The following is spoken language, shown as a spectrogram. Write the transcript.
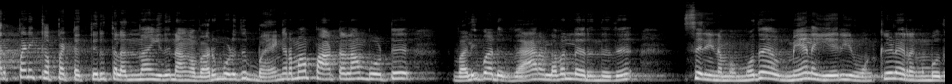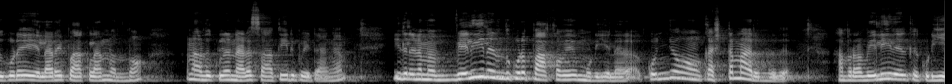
அர்ப்பணிக்கப்பட்ட திருத்தலம் தான் இது. நாங்கள் வரும்பொழுது பயங்கரமாக பாட்டெல்லாம் போட்டு வழிபாடு வேறு லெவலில் இருந்தது. சரி நம்ம முத மேலே ஏறிடுவோம். கீழே இறங்கும்போது கூட எல்லாரையும் பார்க்கலான்னு வந்தோம். ஆனால் அதுக்குள்ளே நட சாத்திட்டு போயிட்டாங்க. இதில் நம்ம வெளியில இருந்து கூட பார்க்கவே முடியலை. கொஞ்சம் கஷ்டமாக இருந்தது. அப்புறம் வெளியில் இருக்கக்கூடிய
